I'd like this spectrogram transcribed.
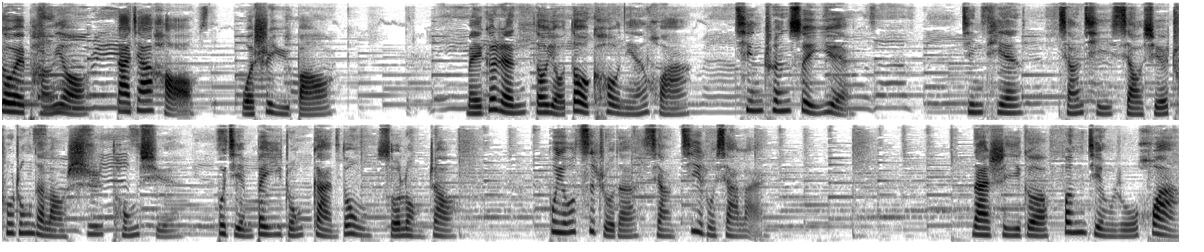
各位朋友，大家好，我是雨薄。每个人都有豆蔻年华、青春岁月。今天想起小学、初中的老师、同学，不仅被一种感动所笼罩，不由自主的想记录下来。那是一个风景如画、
